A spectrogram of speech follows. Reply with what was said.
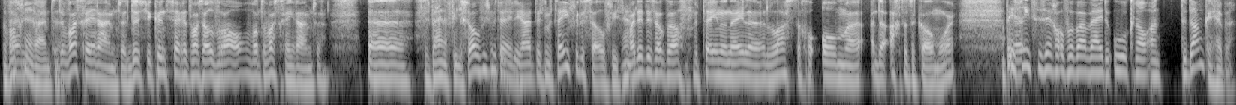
Er was geen ruimte. Er was geen ruimte. Dus je kunt zeggen het was overal, want er was geen ruimte. Uh, het is bijna filosofisch meteen. Het is, ja, het is meteen filosofisch. Maar dit is ook wel meteen een hele lastige om uh, erachter te komen hoor. Wat is er uh, iets te zeggen over waar wij de oerknal aan te danken hebben?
